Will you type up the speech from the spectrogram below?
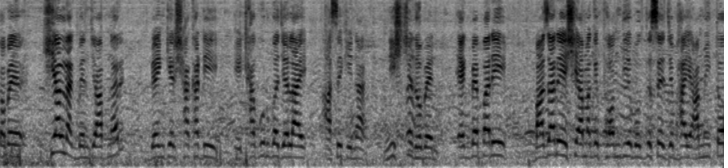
তবে খেয়াল রাখবেন যে আপনার ব্যাংকের শাখাটি এই ঠাকুরগাঁ জেলায় আছে কি না নিশ্চিত হবেন। এক ব্যাপারে বাজারে এসে আমাকে ফোন দিয়ে বলতেছে যে, ভাই, আমি তো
